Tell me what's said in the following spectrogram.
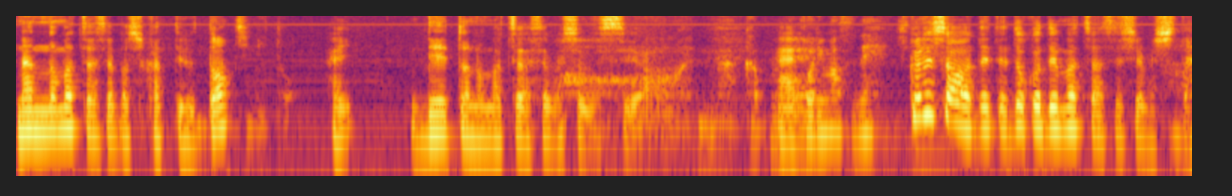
何の待ち合わせ場所かっていうとちびと。デートの待ち合わせ場所ですよなんかはい残りますね。クレさんは出てどこで待ち合わせしました？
